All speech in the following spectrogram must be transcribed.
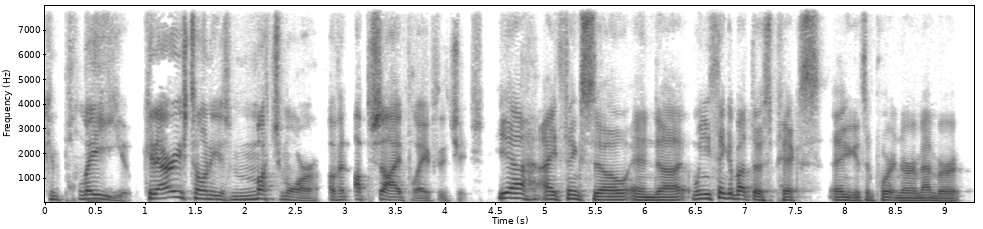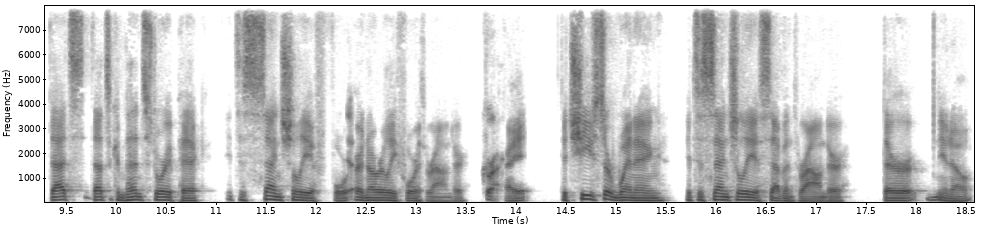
can play you. Kadarius Toney is much more of an upside play for the Chiefs. Yeah, I think so. And uh, when you think about those picks, I think it's important to remember that's that's a compensatory pick. It's essentially a four, an early fourth rounder, Correct. right? The Chiefs are winning. It's essentially a seventh rounder. They're you know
